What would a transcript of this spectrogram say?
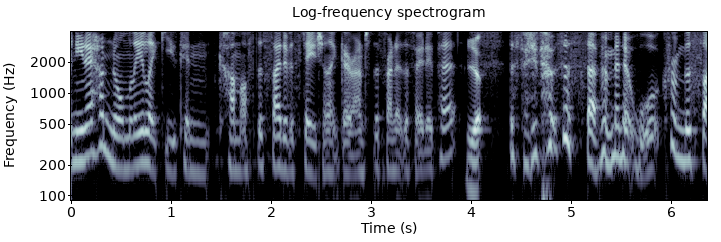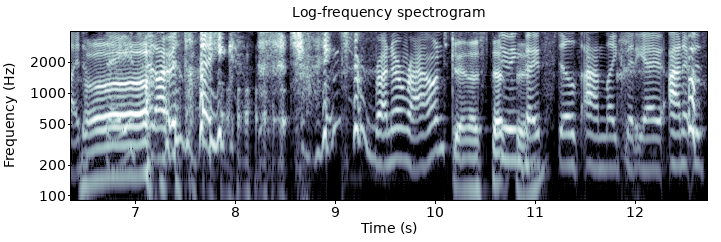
and you know how normally like you can come off the side of a stage and like go around to the front of the photo pit. Yep. The photo pit was a seven minute walk from the side of stage, and I was like trying to run around Getting those steps doing in. both stills and like video. And it was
